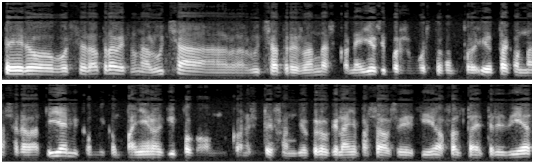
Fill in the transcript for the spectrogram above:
Pero pues será otra vez una lucha, una lucha a tres bandas con ellos y por supuesto con Toyota, con Nasser Batilla y con mi compañero de equipo, con, con Stefan. Yo creo que el año pasado se decidió a falta de tres días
